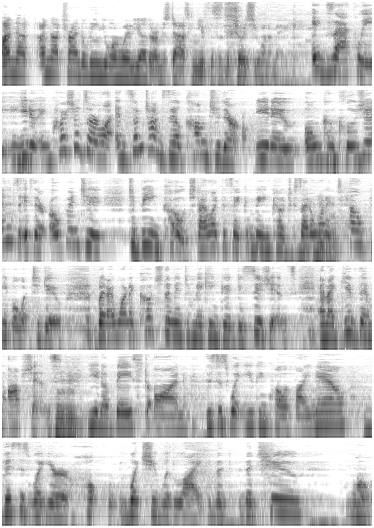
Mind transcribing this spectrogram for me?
I'm not. I'm not trying to lean you one way or the other. I'm just asking you if this is the choice you want to make. Exactly. You know, and questions are a lot, and sometimes they'll come to their, you know, own conclusions if they're open to to being coached. I like to say being coached because I don't want to mm-hmm. tell people what to do, but I want to coach them into making good decisions, and I give them options. Mm-hmm. You know, based on this is what you can qualify now. This is what your what you would like. The the two won't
